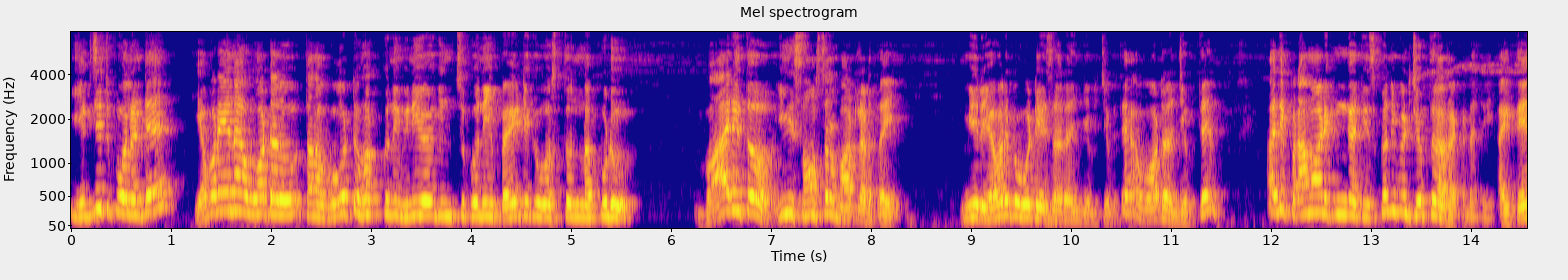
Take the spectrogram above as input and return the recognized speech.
ఎగ్జిట్ పోల్ అంటే ఎవరైనా ఓటరు తన ఓటు హక్కుని వినియోగించుకుని బయటికి వస్తున్నప్పుడు వారితో ఈ సంస్థలు మాట్లాడతాయి. మీరు ఎవరికి ఓటు అని చెప్పి చెప్తే ఆ ఓటర్ చెప్తే అది ప్రామాణికంగా తీసుకొని వీళ్ళు చెప్తున్నారు అక్కడ అది అయితే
